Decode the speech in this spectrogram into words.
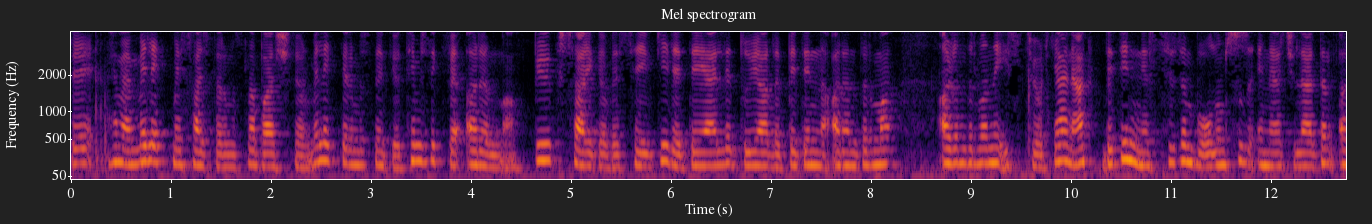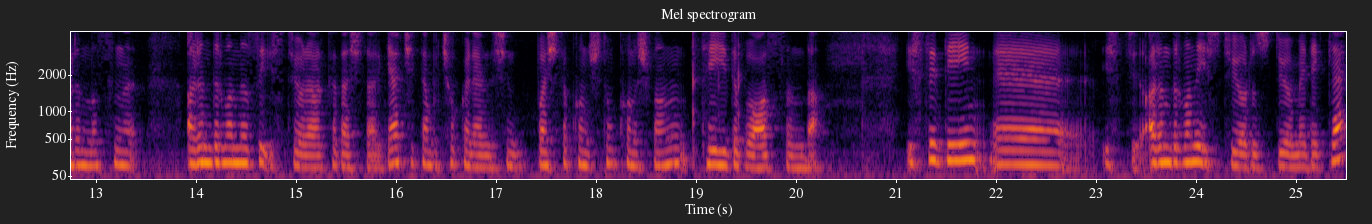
ve hemen melek mesajlarımızla başlıyorum. Meleklerimiz ne diyor? Temizlik ve arınma, büyük saygı ve sevgiyle değerli, duyarlı bedenini arındırma, arındırmanı istiyor. Yani artık bedeniniz sizin bu olumsuz enerjilerden arınmasını, arındırmanızı istiyor arkadaşlar. Gerçekten bu çok önemli. Şimdi başta konuştuğum konuşmanın teyidi bu aslında. İstediğin e, isti, arındırmanı istiyoruz diyor melekler.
